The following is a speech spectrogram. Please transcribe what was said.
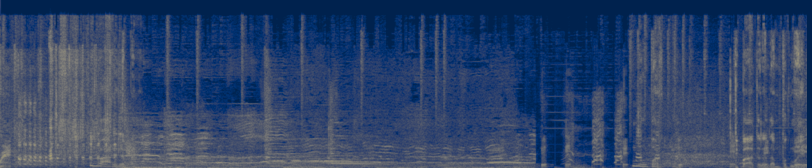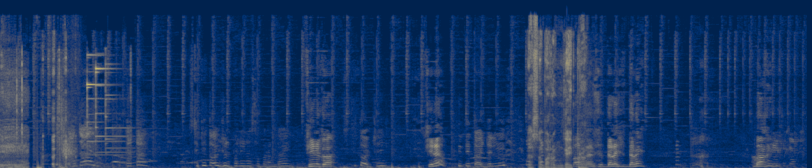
Kunwari lang pa. Ano ba? Iba, taladampot mo eh. Tatay! Tatay! Si Tito Arjun pala yung nasa barangay. Sino ka? Tito Arjun. Sino? Si Tito Arjun. Nasa barangay prank. Bakit? Sandali, sandali. Bakit?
